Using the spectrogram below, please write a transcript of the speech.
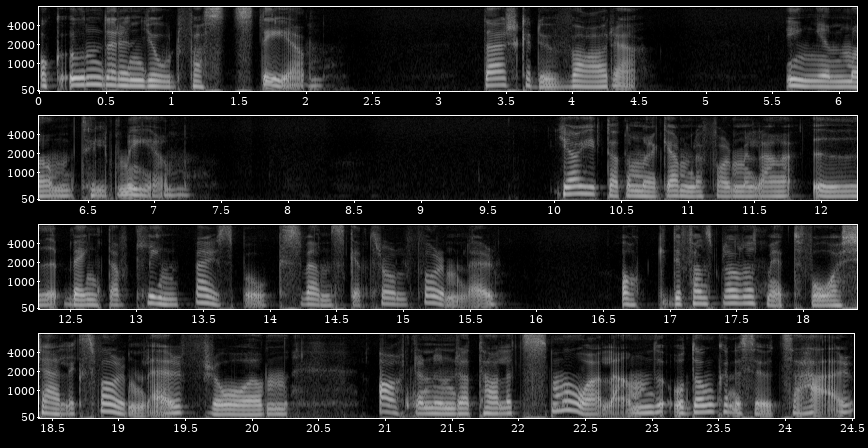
och under en jordfast sten. Där ska du vara, ingen man till men. Jag har hittat de här gamla formlerna i Bengt af Klintbergs bok Svenska trollformler. Och det fanns bland annat med två kärleksformler från 1800-talets Småland och de kunde se ut så här.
